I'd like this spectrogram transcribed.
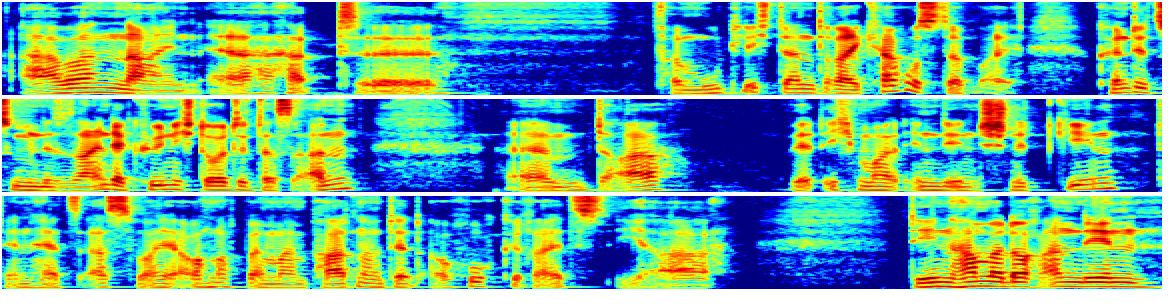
Aber nein, er hat äh, vermutlich dann drei Karos dabei. Könnte zumindest sein, der König deutet das an. Ähm, da werde ich mal in den Schnitt gehen, denn Herz Ass war ja auch noch bei meinem Partner, und der hat auch hochgereizt. Ja, den haben wir doch an den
